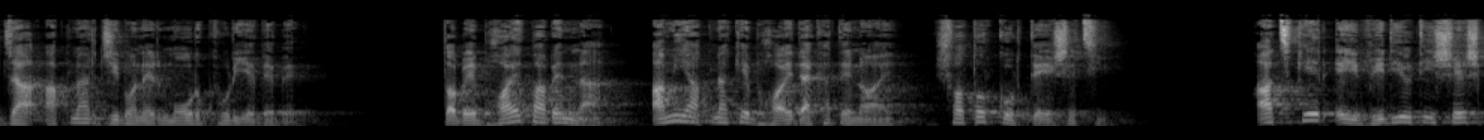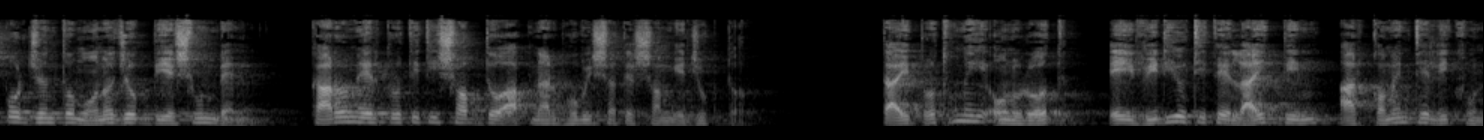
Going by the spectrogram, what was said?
যা আপনার জীবনের মোড় ঘুরিয়ে দেবে। তবে ভয় পাবেন না, আমি আপনাকে ভয় দেখাতে নয়, সতর্ক করতে এসেছি। আজকের এই ভিডিওটি শেষ পর্যন্ত মনোযোগ দিয়ে শুনবেন, কারণ এর প্রতিটি শব্দ আপনার ভবিষ্যতের সঙ্গে যুক্ত। তাই প্রথমেই অনুরোধ, এই ভিডিওটিতে লাইক দিন আর কমেন্টে লিখুন,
